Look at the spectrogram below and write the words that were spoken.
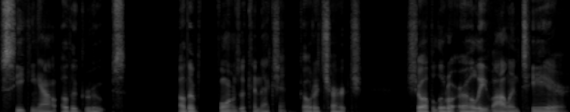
seeking out other groups, other forms of connection. Go to church, show up a little early, volunteer,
